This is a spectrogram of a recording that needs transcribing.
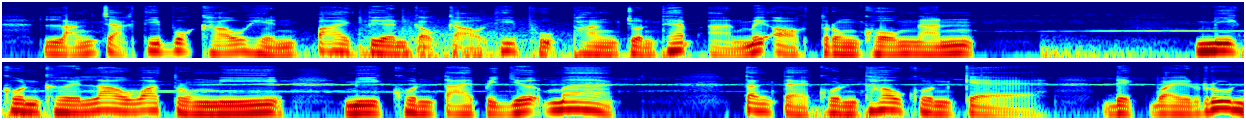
ๆ หลังจากที่พวกเขาเห็นป้ายเตือนเก่าๆ ที่ผุพังจนแทบอ่านไม่ออกตรงโค้งนั้น มีคนเคยเล่าว่าตรงนี้มีคนตายไปเยอะมาก ตั้งแต่คนเฒ่าคนแก่ เด็กวัยรุ่น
